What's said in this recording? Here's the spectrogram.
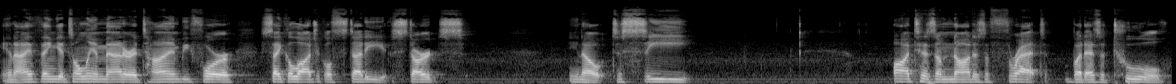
And i think it's only a matter of time before psychological study starts you know to see autism not as a threat, but as a tool.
